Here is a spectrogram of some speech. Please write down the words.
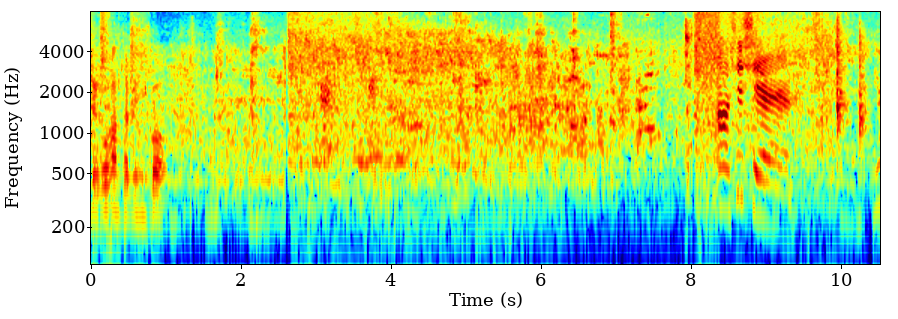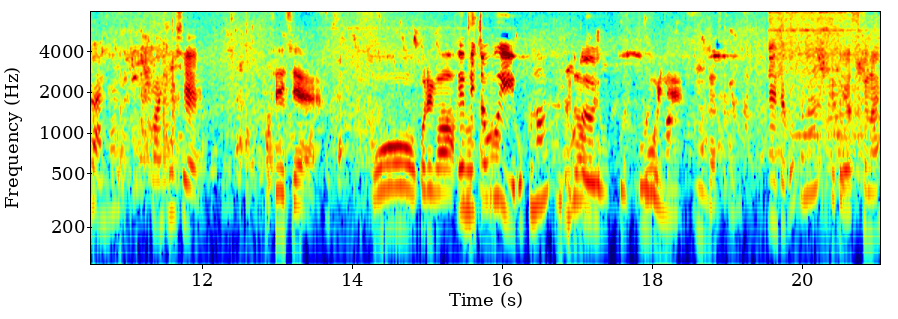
じゃあご飯食べに行こあ、谢谢。はい、谢谢。うせいせいおおこれがえ、めっちゃ多い。多くない？思ったより多い。多いね、うん確かにえ、高くない？結構安くない？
